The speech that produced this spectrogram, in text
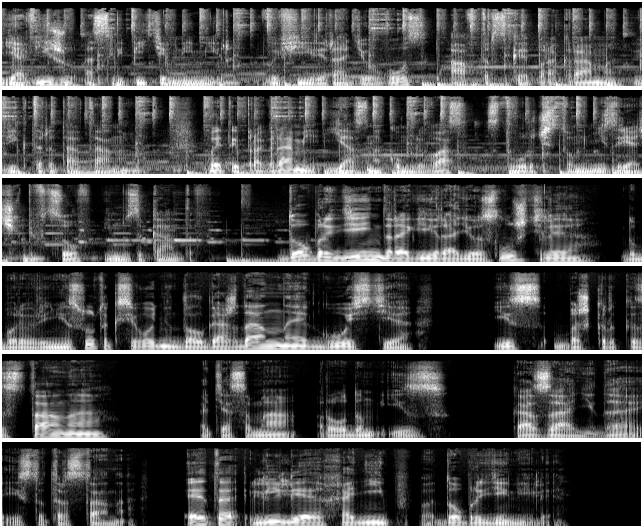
Я вижу ослепительный мир. В эфире Радио ВОЗ авторская программа Виктора Татанова. В этой программе я знакомлю вас с творчеством незрячих певцов и музыкантов. Добрый день, дорогие радиослушатели. Доброго времени суток. Сегодня долгожданная гостья из Башкортостана, хотя сама родом из Казани, да, из Татарстана. Это Лилия Ханипова. Добрый день, Лилия.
